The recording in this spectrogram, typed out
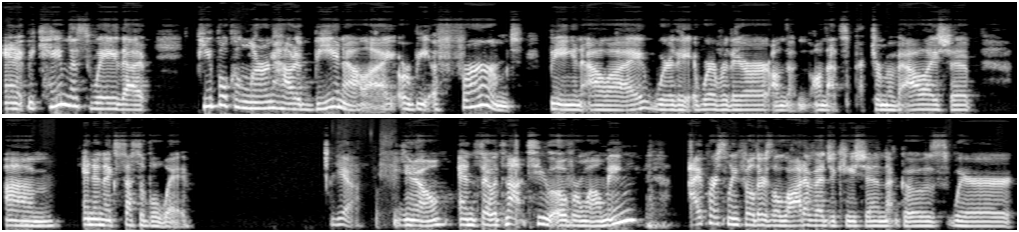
And it became this way that people can learn how to be an ally or be affirmed being an ally where they, wherever they are on the, on that spectrum of allyship, um, in an accessible way. Yeah. You know, and so it's not too overwhelming. I personally feel there's a lot of education that goes where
